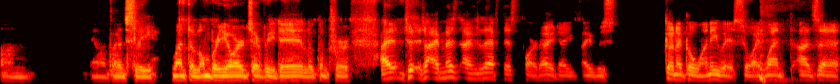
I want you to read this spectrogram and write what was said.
and you know eventually went to lumber yards every day looking for I I missed I left this part out I, I was gonna go anyway so I went as a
